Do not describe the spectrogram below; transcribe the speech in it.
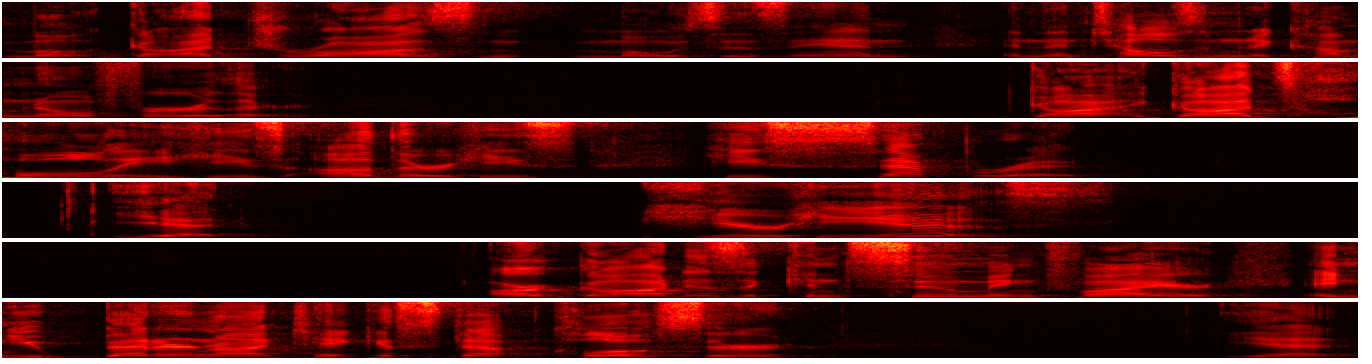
Mo- God draws Moses in and then tells him to come no further. God, God's holy, he's other, he's, he's separate, yet here he is. Our God is a consuming fire, and you better not take a step closer. Yet,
